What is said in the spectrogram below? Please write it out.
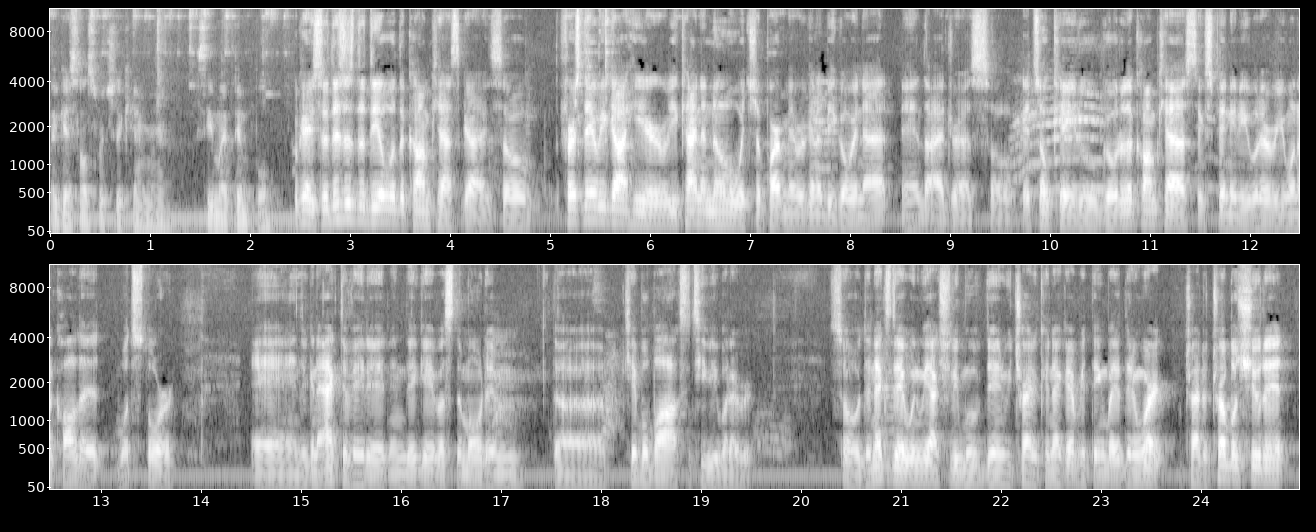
I guess I'll switch the camera. See my pimple. Okay, so this is the deal with the Comcast guys. So first day we got here, we kind of know which apartment we're gonna be going at and the address. So it's okay to go to the Comcast, Xfinity, whatever you want to call it, what store, and they're gonna activate it. And they gave us the modem, the cable box, the TV, whatever. So the next day when we actually moved in, we tried to connect everything, but it didn't work. Tried to troubleshoot it.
